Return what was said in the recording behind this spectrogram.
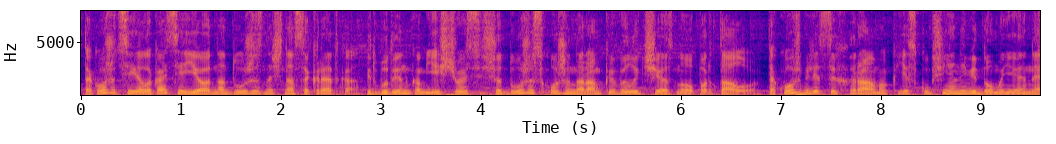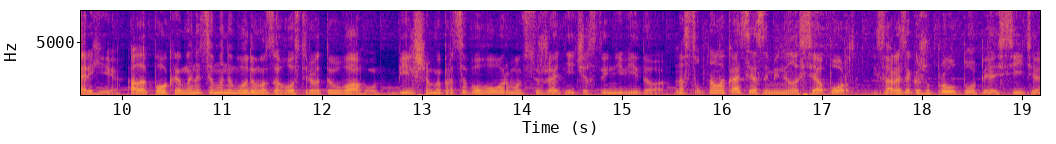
Також у цій локації є одна дуже значна секретка. Під будинком є щось, що дуже схоже на рамки величезного порталу. Також біля цих рамок є скупчення невідомої енергії. Але поки ми на цьому не будемо загострювати увагу. Більше ми про це поговоримо в сюжетній частині відео. Наступна локація замінила Сіапорт, і зараз я кажу про Утопія Сіті.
